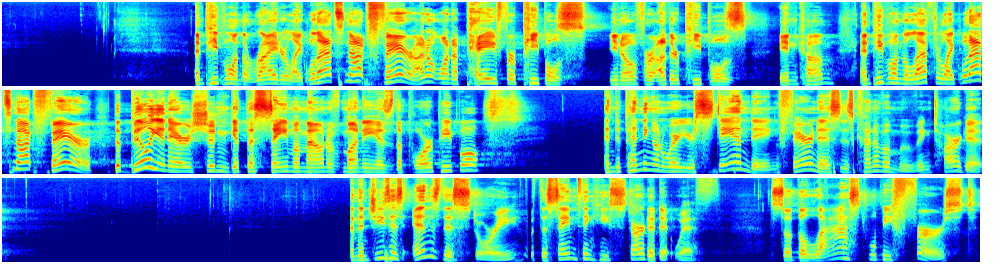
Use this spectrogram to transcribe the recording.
And people on the right are like, well, that's not fair. I don't want to pay for people's, you know, for other people's income. And people on the left are like, well, that's not fair. The billionaires shouldn't get the same amount of money as the poor people. And depending on where you're standing, fairness is kind of a moving target. And then Jesus ends this story with the same thing he started it with. So the last will be first,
